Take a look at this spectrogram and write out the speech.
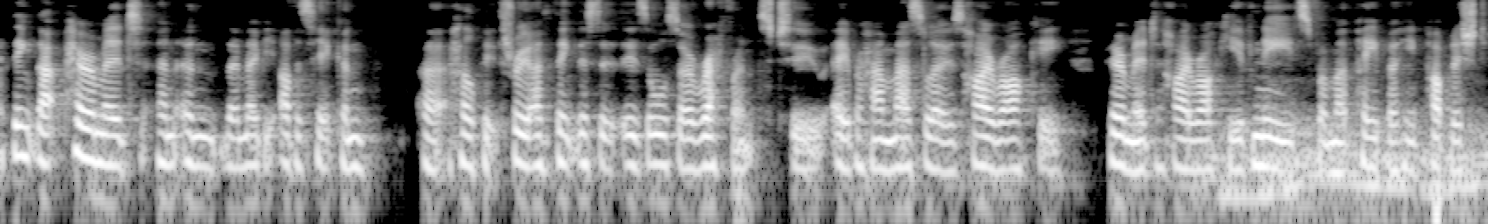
I think that pyramid, and, and there may be others here can uh, help it through. I think this is also a reference to Abraham Maslow's hierarchy, pyramid hierarchy of needs from a paper he published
